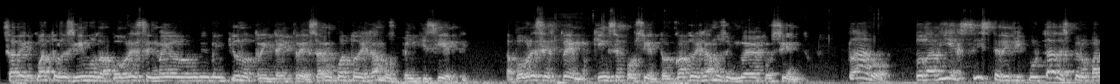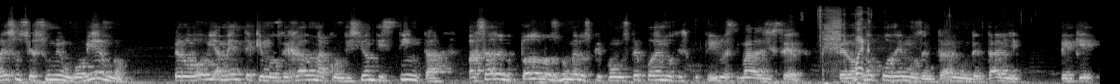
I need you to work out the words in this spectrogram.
¿Saben cuánto recibimos la pobreza en mayo del 2021? 33. ¿Saben cuánto dejamos? 27. La pobreza extrema, 15%. ¿Cuánto dejamos? En 9%. Claro, Todavía existe dificultades, pero para eso se asume un gobierno. Pero obviamente que hemos dejado una condición distinta, basada en todos los números que con usted podemos discutir, estimada Giselle. Pero no podemos entrar en un detalle de que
